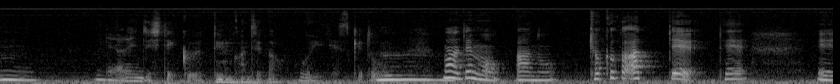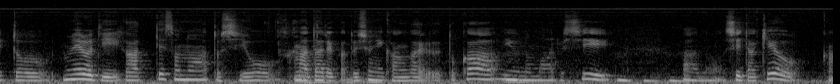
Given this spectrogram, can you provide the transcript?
うん。でアレンジしていくっていう感じが多いですけど、うん。まあでもあの曲があってで、えー、とメロディーがあってその後詩を、まあ、誰かと一緒に考えるとかいうのもあるし、うんあの詩だけを考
